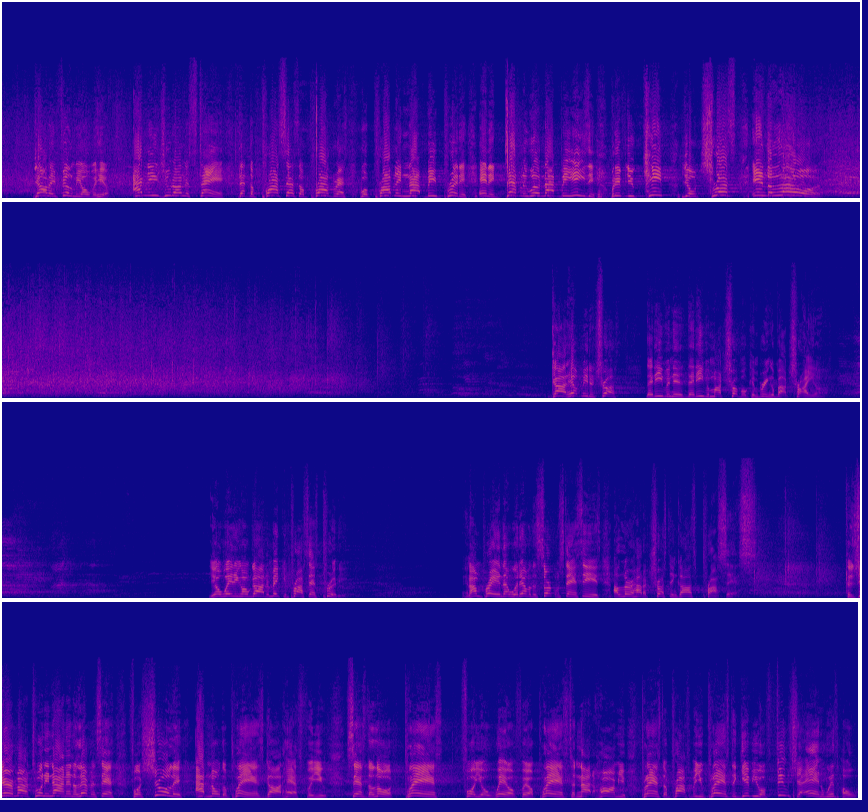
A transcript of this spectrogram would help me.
y'all ain't feeling me over here. I need you to understand that the process of progress will probably not be pretty and it definitely will not be easy. But if you keep your trust in the Lord, God help me to trust that even if, that even my trouble can bring about triumph. You're waiting on God to make your process pretty. And I'm praying that whatever the circumstance is, I learn how to trust in God's process. Because Jeremiah 29 and 11 says, For surely I know the plans God has for you, says the Lord. Plans for your welfare, plans to not harm you, plans to prosper you, plans to give you a future and with hope.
